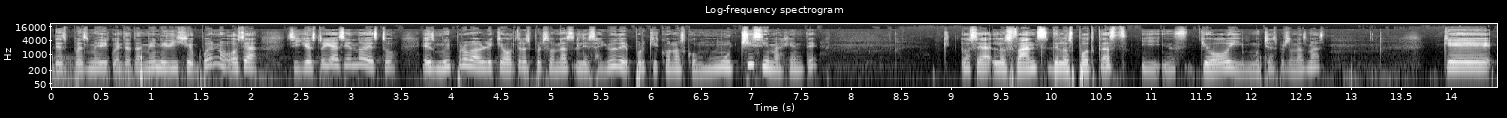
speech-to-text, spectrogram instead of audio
después me di cuenta también y dije, bueno, o sea, si yo estoy haciendo esto, es muy probable que a otras personas les ayude, porque conozco muchísima gente o sea, los fans de los podcasts y yo y muchas personas más, que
